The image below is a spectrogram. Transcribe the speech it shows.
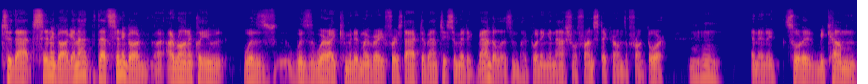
to that synagogue and that that synagogue ironically was was where i committed my very first act of anti-semitic vandalism by putting a national front sticker on the front door mm-hmm. and then it sort of become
